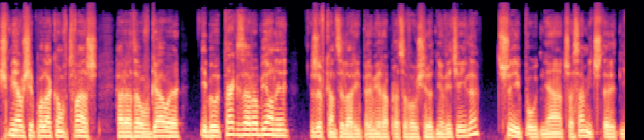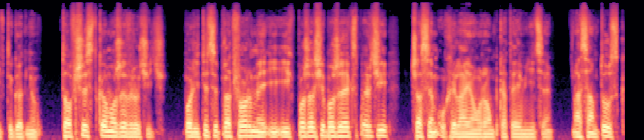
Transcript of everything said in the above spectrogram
Śmiał się Polakom w twarz, haratał w gałę i był tak zarobiony, że w kancelarii premiera pracował średnio wiecie ile? Trzy i pół dnia, czasami cztery dni w tygodniu. To wszystko może wrócić. Politycy Platformy i ich, pożal się Boże, eksperci czasem uchylają rąbka tajemnicy. A sam Tusk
